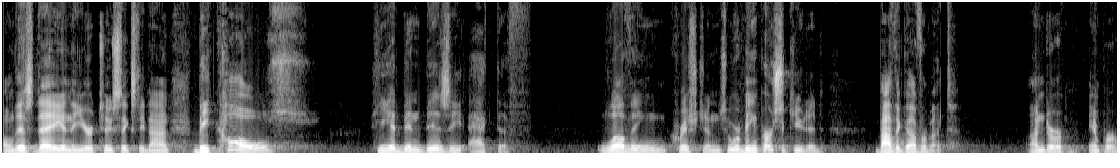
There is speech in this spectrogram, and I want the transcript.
on this day in the year 269 because he had been busy, active, loving Christians who were being persecuted by the government under Emperor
